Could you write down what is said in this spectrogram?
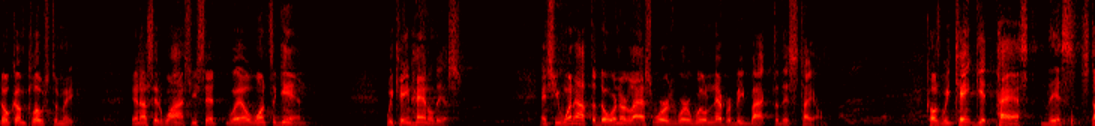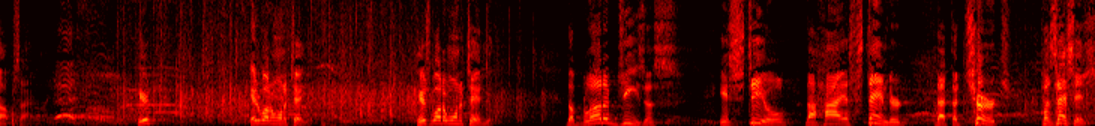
don't come close to me. And I said, Why? She said, Well, once again, we can't handle this. And she went out the door, and her last words were, We'll never be back to this town because we can't get past this stop sign. Here's, here's what I want to tell you. Here's what I want to tell you. The blood of Jesus is still the highest standard that the church possesses.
